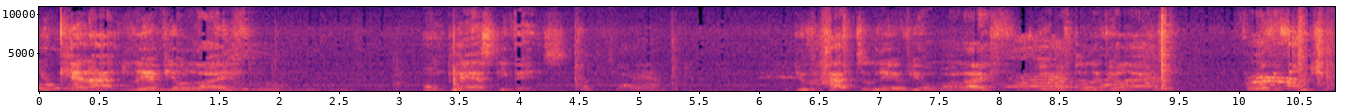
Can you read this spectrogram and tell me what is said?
you cannot live your life on past events. Yeah. You have to live your life. You have to live your life for the future.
